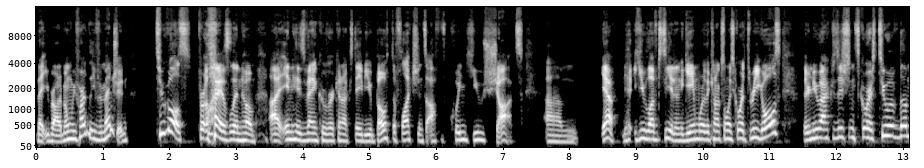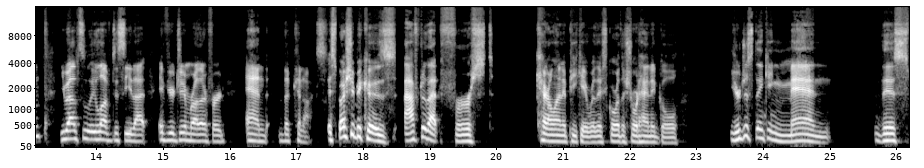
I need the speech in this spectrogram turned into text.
that you brought up. And we've hardly even mentioned two goals for Elias Lindholm uh, in his Vancouver Canucks debut, both deflections off of Quinn Hughes shots. Um, yeah, you love to see it in a game where the Canucks only scored three goals. Their new acquisition scores two of them. You absolutely love to see that if you're Jim Rutherford and the Canucks. especially because after that first Carolina PK where they score the shorthanded goal, you're just thinking, man, this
